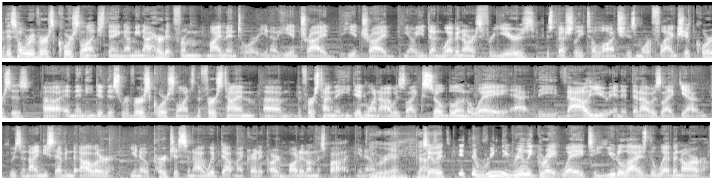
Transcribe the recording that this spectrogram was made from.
this whole reverse course launch thing. I mean, I heard it from my mentor. You know, he had tried, he had tried, you know, he'd done webinars for years, especially to launch his more flagship courses. Uh, and then he did this reverse course launch. The first time, um, the first time that he did one, I was like so blown away at the value in it that I was like, yeah, it was a ninety-seven dollar, you know, purchase, and I whipped out my credit card and bought it on the spot. You know, you were in. Gotcha. So it's it's a really really great way to utilize the webinar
